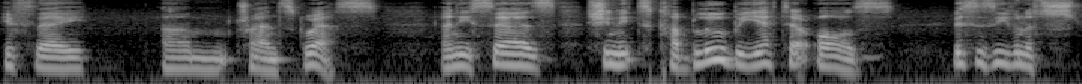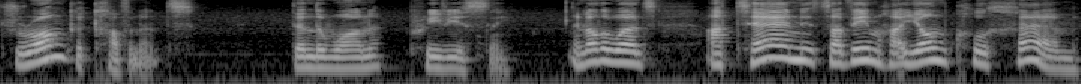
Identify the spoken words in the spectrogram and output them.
if they um, transgress. And he says, Shinit kablu b'yeter oz. This is even a stronger covenant than the one previously. In other words, Aten nitzavim hayom kulchem.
